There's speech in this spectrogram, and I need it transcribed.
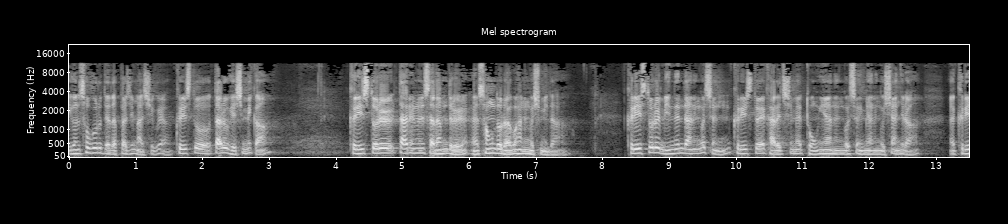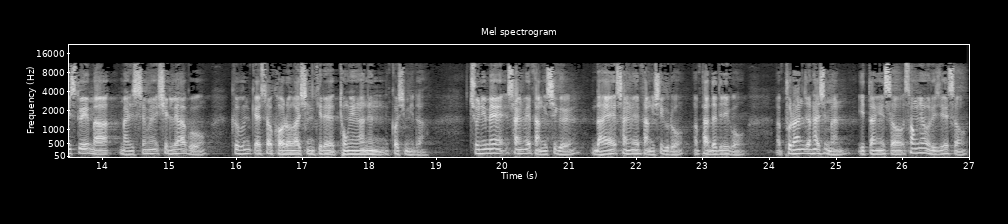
이건 속으로 대답하지 마시고요. 그리스도 따르고 계십니까? 그리스도를 따르는 사람들을 성도라고 하는 것입니다. 그리스도를 믿는다는 것은 그리스도의 가르침에 동의하는 것을 의미하는 것이 아니라 그리스도의 마, 말씀을 신뢰하고 그분께서 걸어가신 길에 동행하는 것입니다. 주님의 삶의 방식을 나의 삶의 방식으로 받아들이고 불완전하지만 이 땅에서 성령을 의지해서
